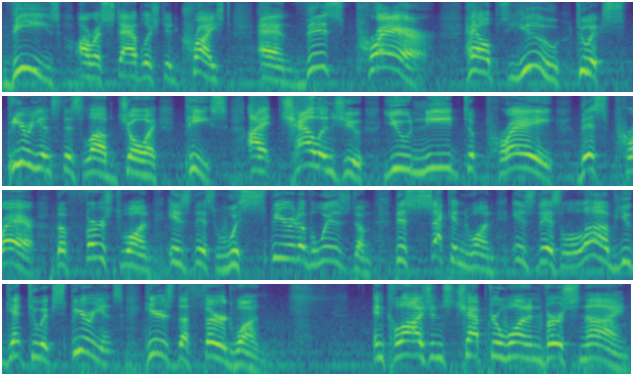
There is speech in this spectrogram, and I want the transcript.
These are established in Christ, and this prayer helps you to experience this love, joy, peace. I challenge you, you need to pray this prayer. The first one is this spirit of wisdom. This second one is this love you get to experience. Here's the third one in Colossians chapter 1 and verse 9,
